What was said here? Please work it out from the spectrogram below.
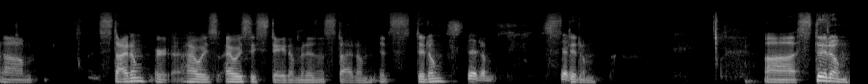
um, Stidham, or I always I always say Statham. It isn't Stidham. It's Stidham. Stidham. Stidham. Uh, Stidham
